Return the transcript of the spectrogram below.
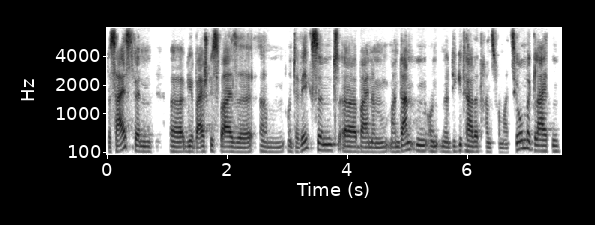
Das heißt, wenn äh, wir beispielsweise ähm, unterwegs sind äh, bei einem Mandanten und eine digitale Transformation begleiten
